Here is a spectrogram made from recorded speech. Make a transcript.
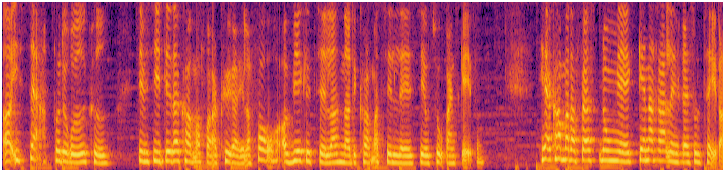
og især på det røde kød. Det vil sige det, der kommer fra køer eller får, og virkelig tæller, når det kommer til øh, CO2-regnskabet. Her kommer der først nogle øh, generelle resultater.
